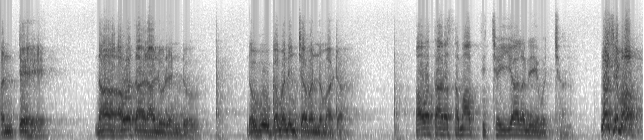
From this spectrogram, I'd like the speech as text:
అంటే నా అవతారాలు రెండు నువ్వు గమనించవన్నమాట. అవతార సమాప్తి చెయ్యాలనే వచ్చాను. నరసింహ!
